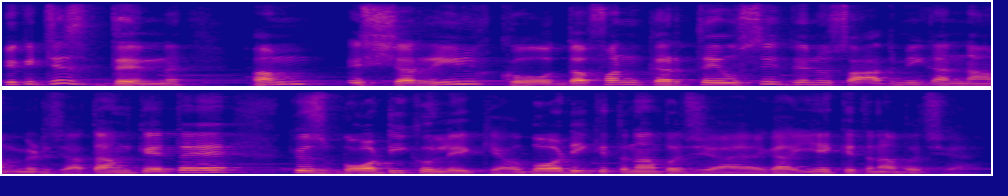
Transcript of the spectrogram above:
क्योंकि जिस दिन हम इस शरीर को दफन करते, उसी दिन उस आदमी का नाम मिट जाता। हम कहते हैं कि उस बॉडी को लेके आओ। बॉडी कितना बजे आएगा? ये कितना बजे आएगा?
